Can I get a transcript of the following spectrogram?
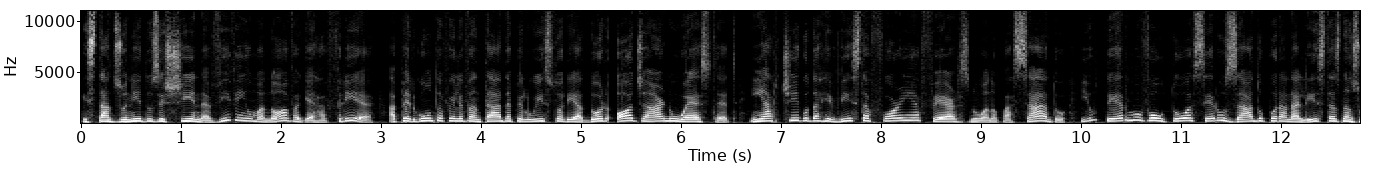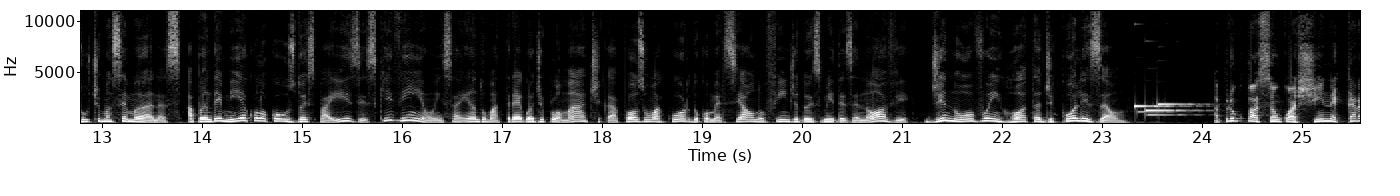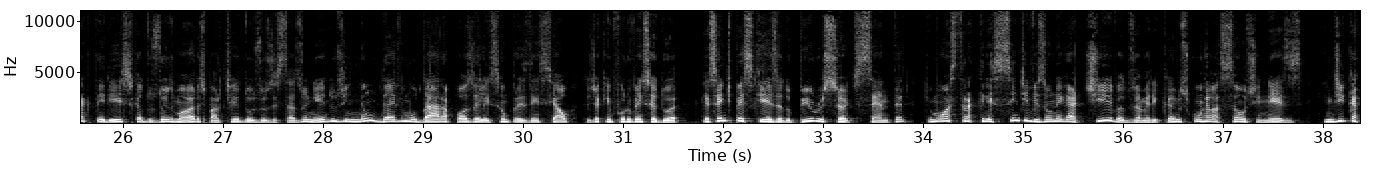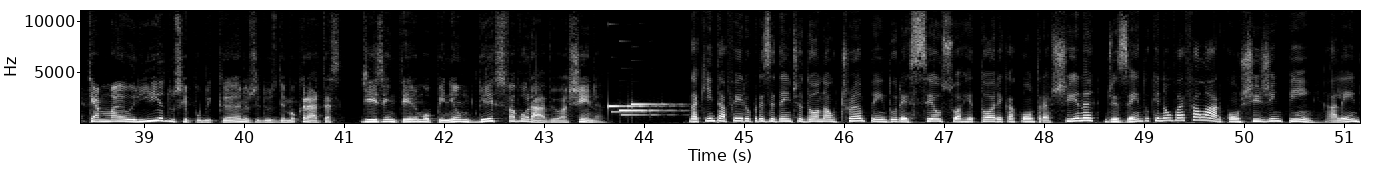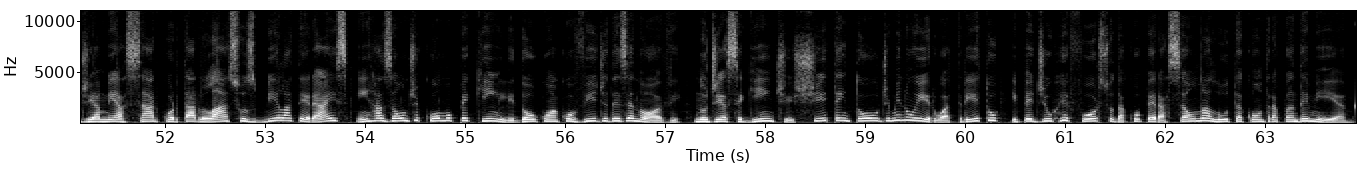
Estados Unidos e China vivem uma nova Guerra Fria? A pergunta foi levantada pelo historiador Odd Arn Wested em artigo da revista Foreign Affairs no ano passado e o termo voltou a ser usado por analistas nas últimas semanas. A pandemia colocou os dois países, que vinham ensaiando uma trégua diplomática após um acordo comercial no fim de 2019, de novo em rota de colisão. A preocupação com a China é característica dos dois maiores partidos dos Estados Unidos e não deve mudar após a eleição presidencial, seja quem for o vencedor. Recente pesquisa do Pew Research Center, que mostra a crescente visão negativa dos americanos com relação aos chineses, indica que a maioria dos republicanos e dos democratas dizem ter uma opinião desfavorável à China. Na quinta-feira, o presidente Donald Trump endureceu sua retórica contra a China, dizendo que não vai falar com Xi Jinping, além de ameaçar cortar laços bilaterais em razão de como Pequim lidou com a Covid-19. No dia seguinte, Xi tentou diminuir o atrito e pediu reforço da cooperação na luta contra a pandemia.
